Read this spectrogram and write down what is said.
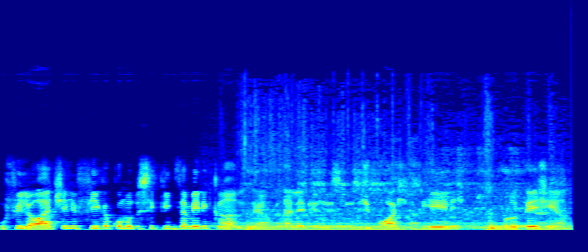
o filhote ele fica como dos ciclídeos americanos, né? Os alevinozinhos expostos e eles protegendo.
